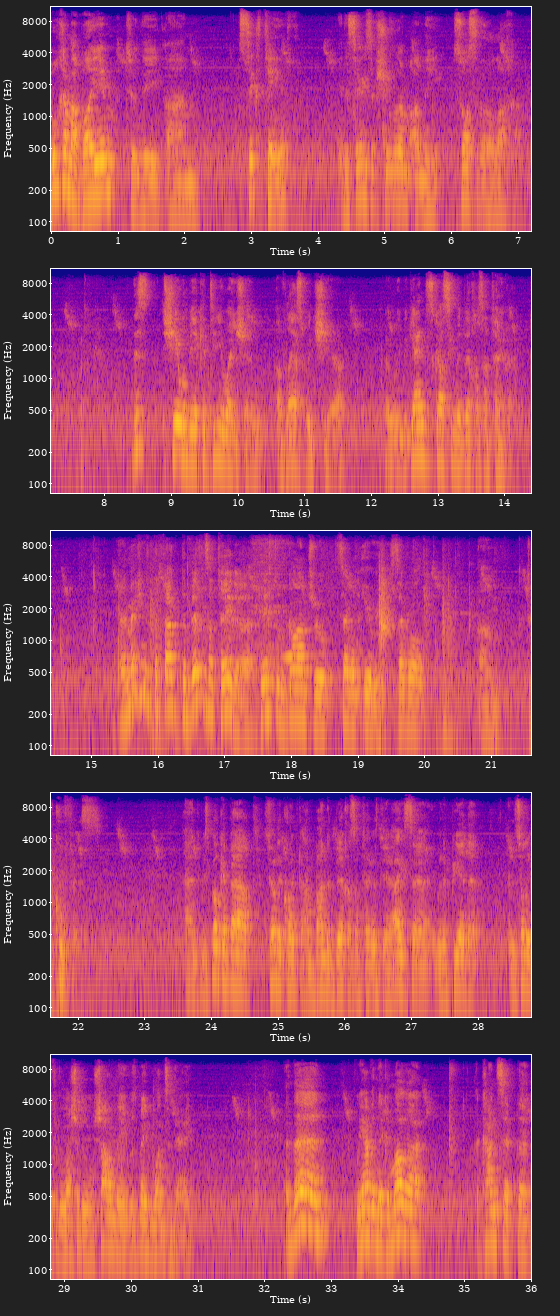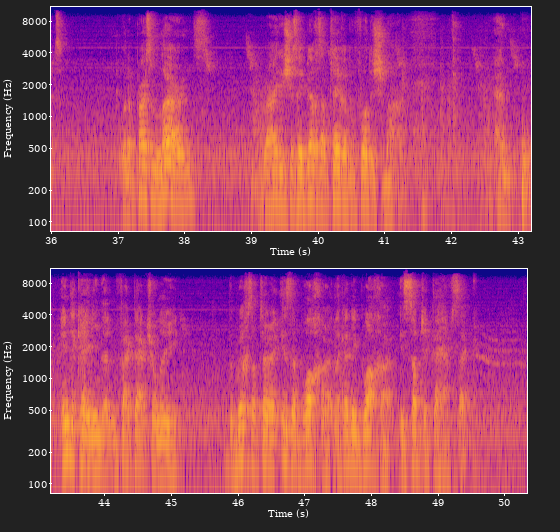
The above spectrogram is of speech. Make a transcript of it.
Bucham Aboyim to the um, 16th in the series of Shulam on the source of the halacha. This shiur will be a continuation of last week's shiur, when we began discussing the Birchas HaTorah. And I mentioned the fact that the Birchas HaTorah appears to have gone through several eras, several um, tukufis. And we spoke about, certainly according to Ramban, the Birchas HaTorah is. It would appear that, and certainly for the Hashanah it was made once a day. And then we have in the Gemara a concept that when a person learns, right, he should say Birchas HaTorah before the Shema, and indicating that in fact actually the Birchas HaTorah is a bracha, like any bracha, is subject to hefsek.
